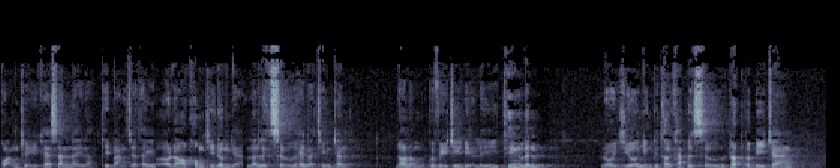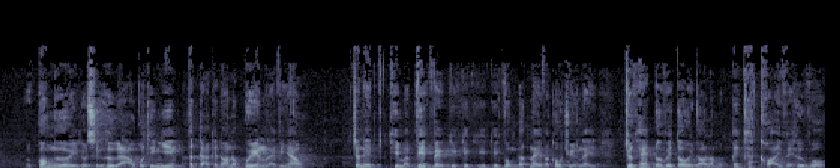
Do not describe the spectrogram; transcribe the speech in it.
Quảng Trị, khe xanh này đó, thì bạn sẽ thấy ở đó không chỉ đơn giản là lịch sử hay là chiến tranh. Đó là một cái vị trí địa lý thiên linh, rồi giữa những cái thời khắc lịch sử rất là bi tráng, rồi con người, rồi sự hư ảo của thiên nhiên, tất cả cái đó nó quyền lại với nhau. Cho nên khi mà viết về cái cái cái cái vùng đất này và câu chuyện này trước hết đối với tôi đó là một cái khắc khoải về hư vô.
